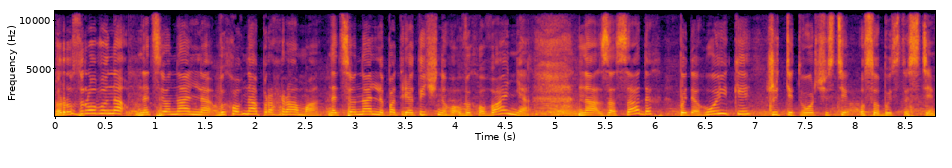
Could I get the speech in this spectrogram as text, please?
Розроблена національна виховна програма національно-патріотичного виховання на засадах педагогіки життєтворчості особистості.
